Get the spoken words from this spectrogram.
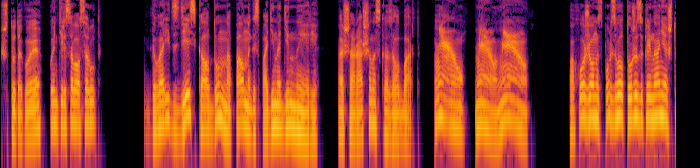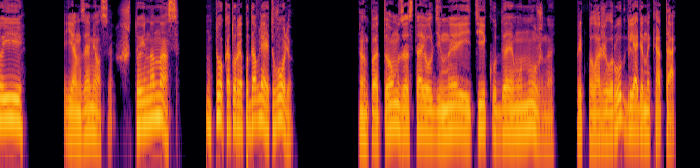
«Что такое?» — поинтересовался Рут. «Говорит, здесь колдун напал на господина Динери», — ошарашенно сказал Барт. «Мяу! Мяу! Мяу!» Похоже, он использовал то же заклинание, что и... Ян замялся. Что и на нас. То, которое подавляет волю. А потом заставил Динери идти, куда ему нужно, предположил Рут, глядя на кота.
